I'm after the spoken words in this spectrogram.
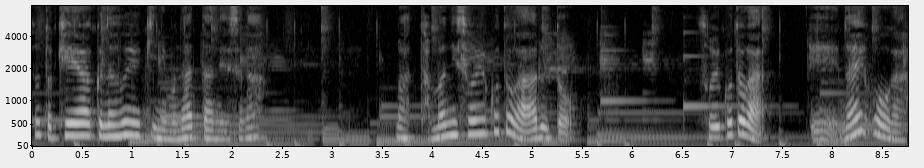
ちょっと険悪な雰囲気にもなったんですがまあたまにそういうことがあるとそういうことがえー、ない方が、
